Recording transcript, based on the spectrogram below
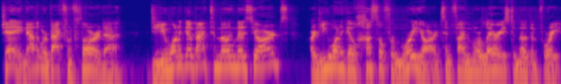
Jay, now that we're back from Florida, do you want to go back to mowing those yards? Or do you want to go hustle for more yards and find more Larrys to mow them for you?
